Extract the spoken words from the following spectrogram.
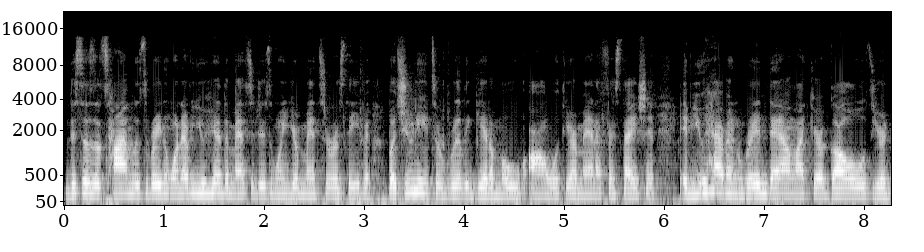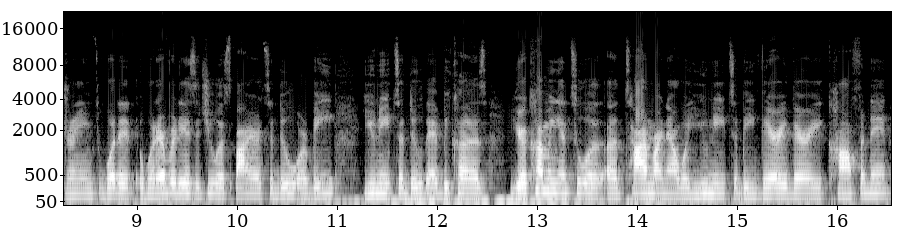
This is a timeless reading. Whenever you hear the messages, when you're meant to receive it, but you need to really get a move on with your manifestation. If you haven't written down like your goals, your dreams, what it, whatever it is that you aspire to do or be, you need to do that because you're coming into a, a time right now where you need to be very, very confident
